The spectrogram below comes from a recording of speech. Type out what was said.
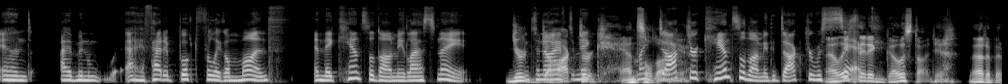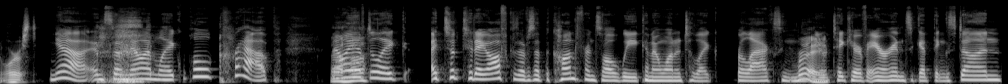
and I've been I have had it booked for like a month, and they canceled on me last night. Your so now I have to doctor make- canceled my doctor canceled on me. The doctor was. At sick. least they didn't ghost on you. That would have been worst. Yeah. And so now I'm like, well, crap. Now I Uh-huh. have to like, I took today off because I was at the conference all week and I wanted to like relax and you know, take care of errands and get things done.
